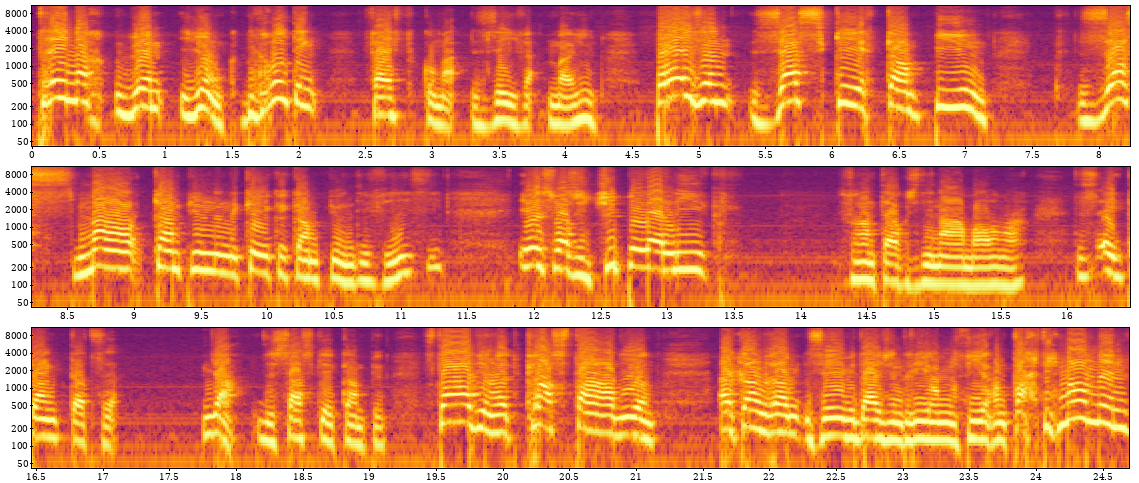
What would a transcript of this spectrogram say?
Trainer Wim Jonk. Begroting 5,7 miljoen. Prijzen 6 keer kampioen. Zes maal kampioen in de keukenkampioen divisie. Eerst was het Jupiler League. Ze veranderen telkens die naam allemaal. Dus ik denk dat ze ja, de zes keer kampioen. Stadion, het Krasstadion. Er kan ruim 7384 man in.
